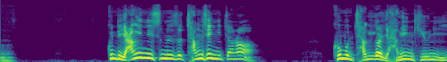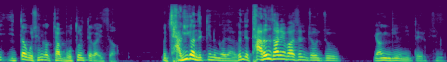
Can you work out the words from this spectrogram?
응. 근데 양인 있으면서 장생 있잖아. 그러면 자기가 양인 기운이 있다고 생각 잘 못 할 때가 있어. 자기가 느끼는 거잖아. 근데 다른 사람이 봤을 때 저, 저, 양인 기운이 있다 이렇게 생각해.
